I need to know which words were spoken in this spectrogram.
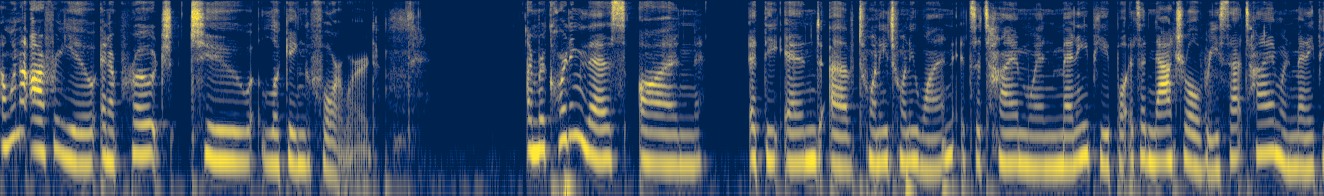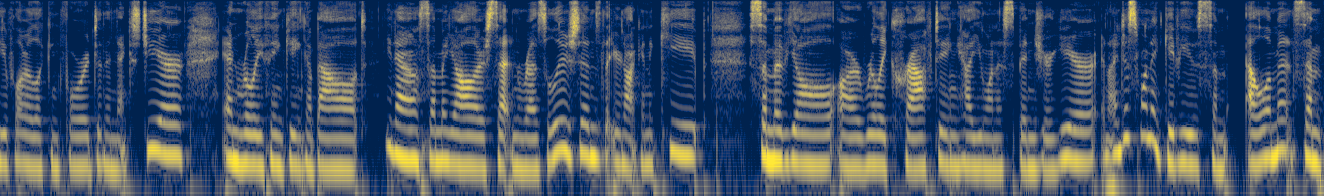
I want to offer you an approach to looking forward. I'm recording this on at the end of 2021. It's a time when many people, it's a natural reset time when many people are looking forward to the next year and really thinking about, you know, some of y'all are setting resolutions that you're not going to keep. Some of y'all are really crafting how you want to spend your year. And I just want to give you some elements, some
